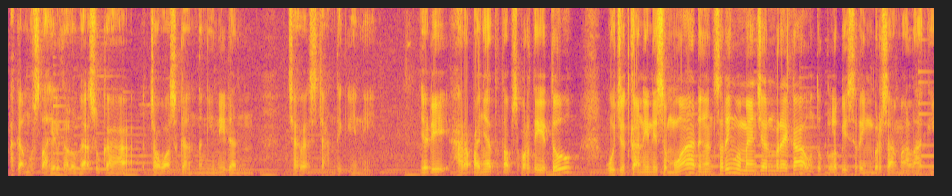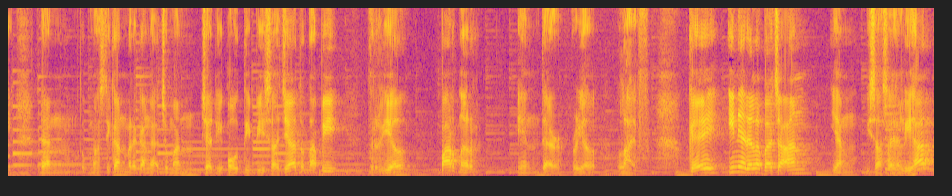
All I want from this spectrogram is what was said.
agak mustahil kalau nggak suka cowok seganteng ini dan cewek secantik ini. Jadi harapannya tetap seperti itu, wujudkan ini semua dengan sering mention mereka untuk lebih sering bersama lagi dan untuk memastikan mereka nggak cuma jadi OTP saja, tetapi the real partner in their real life. Oke, ini adalah bacaan yang bisa saya lihat.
